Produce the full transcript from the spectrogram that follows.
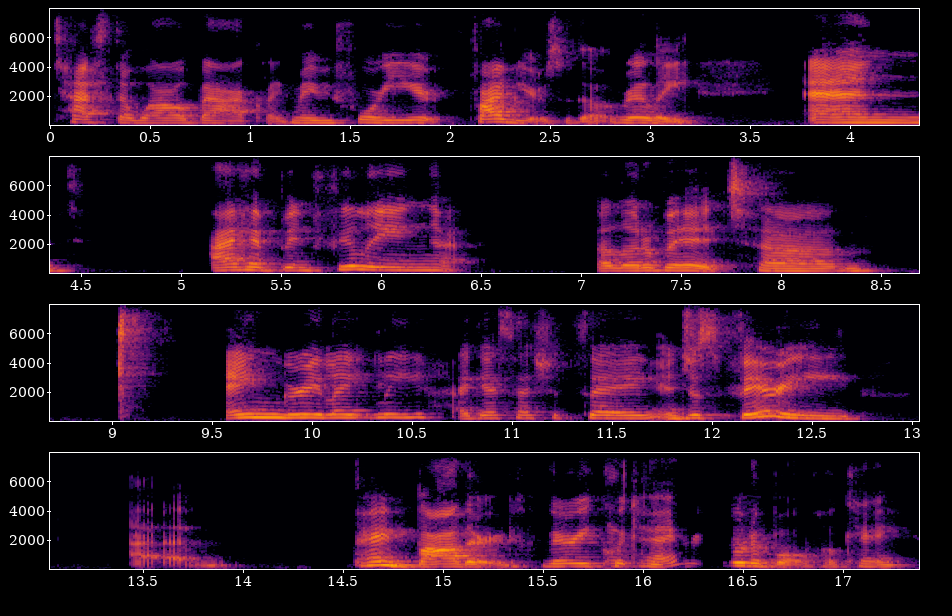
test a while back, like maybe four years, five years ago, really. And I have been feeling a little bit um, angry lately, I guess I should say, and just very, um, very bothered, very quickly, okay. irritable. Okay.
